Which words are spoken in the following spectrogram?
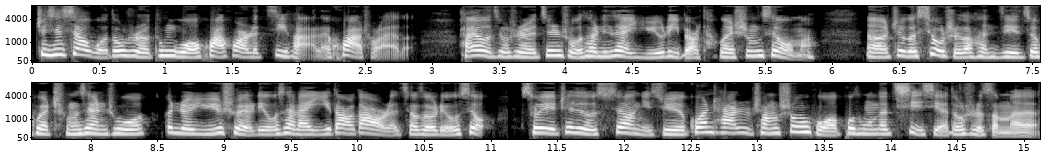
这些效果都是通过画画的技法来画出来的。还有就是金属它淋在雨里边，它会生锈嘛？呃，这个锈蚀的痕迹就会呈现出跟着雨水流下来一道道的，叫做流锈。所以这就需要你去观察日常生活不同的器械都是怎么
